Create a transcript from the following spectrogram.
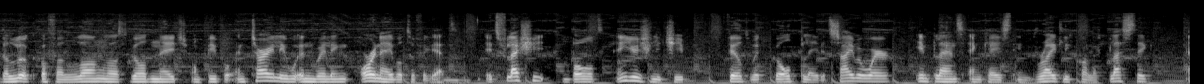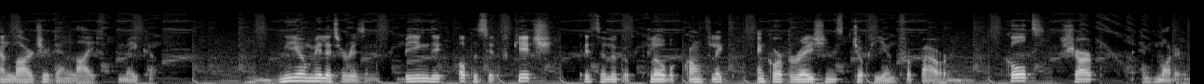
the look of a long lost golden age on people entirely unwilling or unable to forget. It's flashy, bold and usually cheap, filled with gold plated cyberware, implants encased in brightly colored plastic and larger than life makeup. Neo-militarism, being the opposite of kitsch, is the look of global conflict and corporations jockeying for power. Cold, sharp and modern,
